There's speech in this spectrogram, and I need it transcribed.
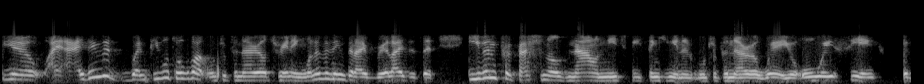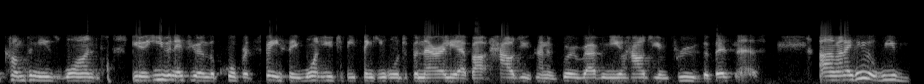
you know, I, I, think that when people talk about entrepreneurial training, one of the things that I realize is that even professionals now need to be thinking in an entrepreneurial way. You're always seeing the companies want, you know, even if you're in the corporate space, they want you to be thinking entrepreneurially about how do you kind of grow revenue, how do you improve the business. Um, and I think that we've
